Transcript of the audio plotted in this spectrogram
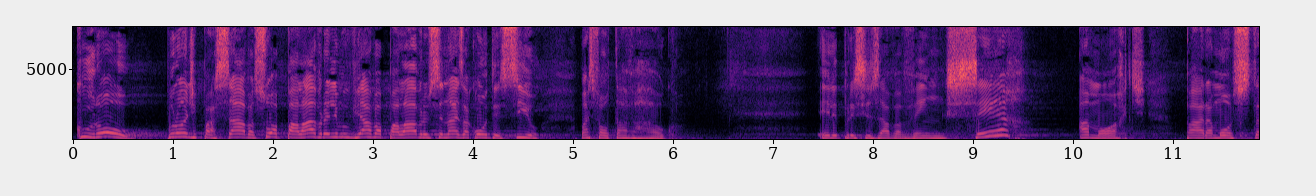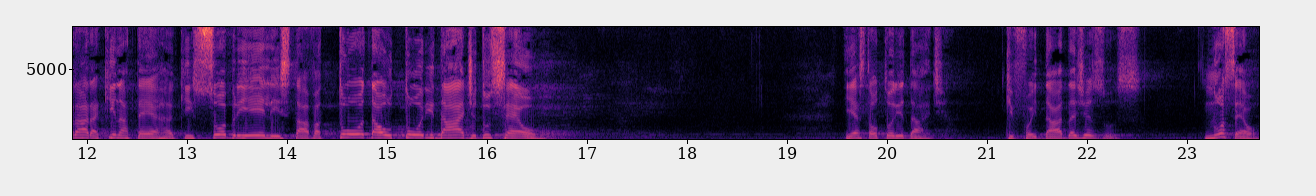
curou por onde passava, Sua palavra, Ele enviava a palavra, os sinais aconteciam, mas faltava algo. Ele precisava vencer a morte para mostrar aqui na terra que sobre ele estava toda a autoridade do céu. E esta autoridade que foi dada a Jesus no céu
